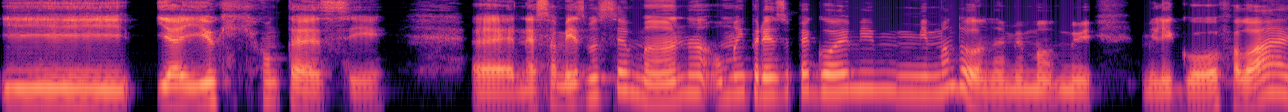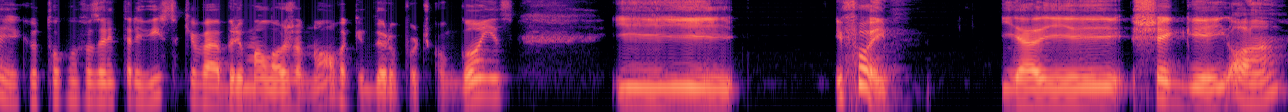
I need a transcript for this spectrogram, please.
E, e aí o que, que acontece? É, nessa mesma semana, uma empresa pegou e me, me mandou, né? Me, me, me ligou, falou: Ah, é que eu tô fazendo entrevista que vai abrir uma loja nova aqui do aeroporto de Congonhas. E, e foi. E aí cheguei lá,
